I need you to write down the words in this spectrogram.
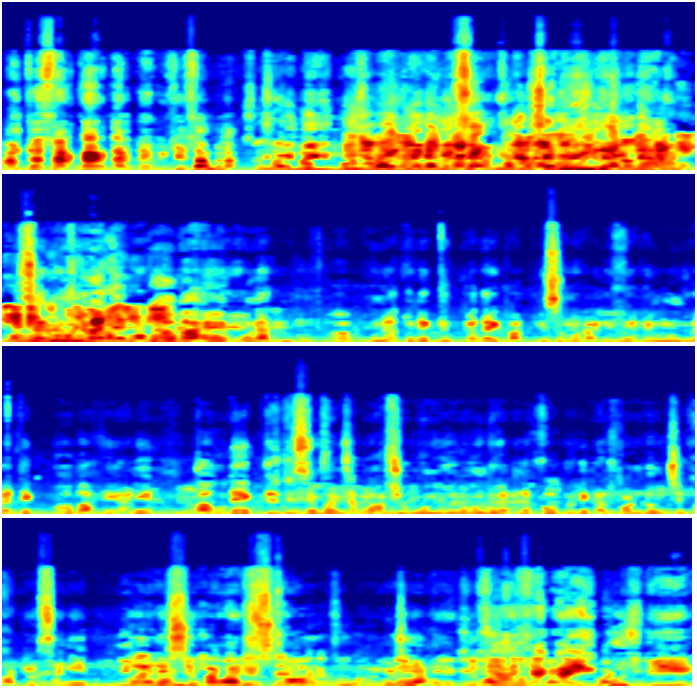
आमचं सरकार करतोय विषय संपला. सर, मुंडव्यात एक पब आहे पुण्यात पुण्यातून एक धक्कादायक बातमी समोर आलेली आहे. मुंडव्यात एक पब आहे आणि उद्या एकतीस डिसेंबरच्या पार्श्वभूमीवर मुंडव्यातल्या पबमध्ये काल कॉन्डोमचे पाकिट्स आणि वायरसचे पाकिट्स अशा काही गोष्टी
